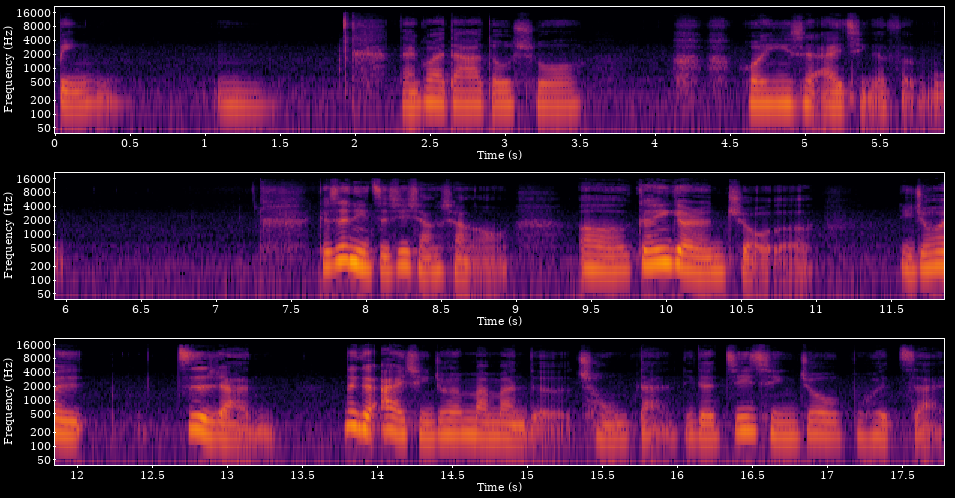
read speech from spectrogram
冰。嗯，难怪大家都说 婚姻是爱情的坟墓。可是你仔细想想哦，呃，跟一个人久了，你就会。自然，那个爱情就会慢慢的冲淡，你的激情就不会在。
